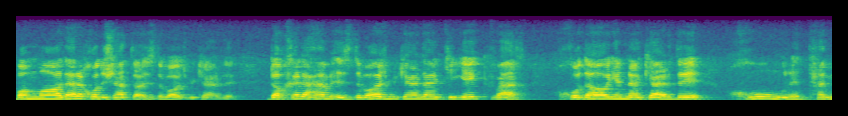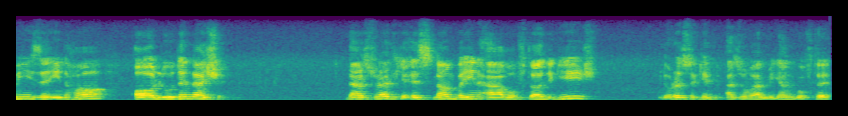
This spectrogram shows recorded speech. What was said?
با مادر خودش حتی ازدواج می‌کرده. داخل هم ازدواج می‌کردن که یک وقت خدای نکرده خون تمیز اینها آلوده نشه. در صورتی که اسلام به این عقب افتادگیش درسته که از اون میگن گفته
